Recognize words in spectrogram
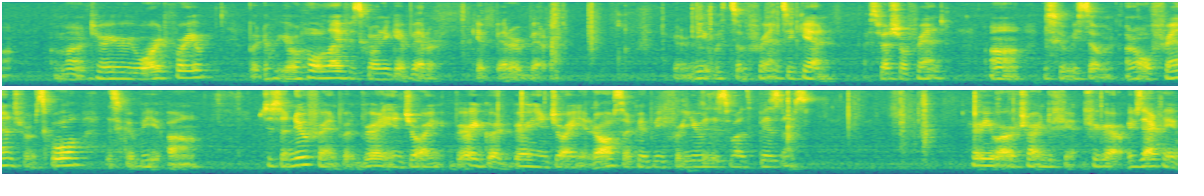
a monetary reward for you but your whole life is going to get better, get better better. You're gonna meet with some friends again, a special friend. Uh, this could be some an old friend from school. This could be uh, just a new friend, but very enjoying, very good, very enjoying it. It also could be for you this month business. Here you are trying to fi- figure out exactly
